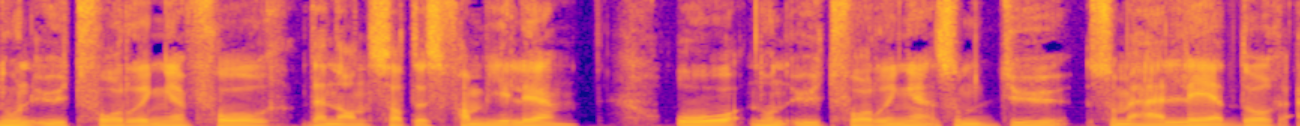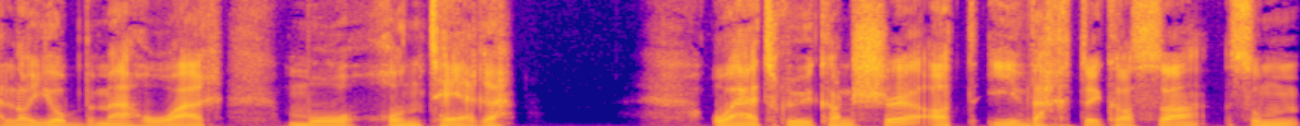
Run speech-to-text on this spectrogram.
noen utfordringer for den ansattes familie, og noen utfordringer som du som er leder eller jobber med HR, må håndtere. Og jeg tror kanskje at i verktøykassa som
